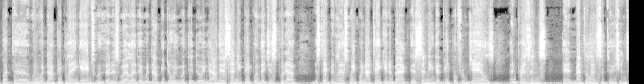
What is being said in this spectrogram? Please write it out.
But uh, we would not be playing games with Venezuela. They would not be doing what they're doing now. They're sending people, and they just put out a statement last week. We're not taking them back. They're sending their people from jails and prisons and mental institutions,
